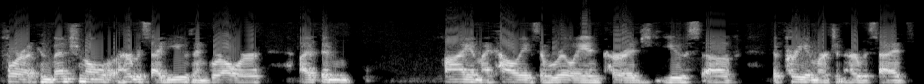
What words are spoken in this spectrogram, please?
for a conventional herbicide using grower, I've been I and my colleagues have really encouraged use of the pre-emergent herbicides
